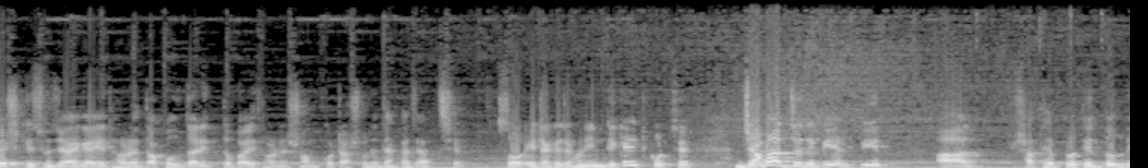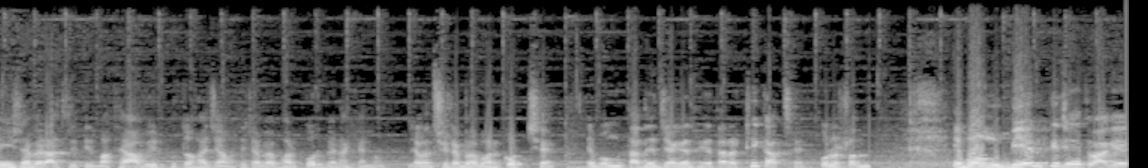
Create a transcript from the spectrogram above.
বেশ কিছু জায়গায় এই ধরনের দখলদারিত্ব বা এই ধরনের সংকট আসলে দেখা যাচ্ছে। সো এটাকে যখন ইন্ডিকেট করছে, জামাত যদি বিএনপির সাথে প্রতিদ্বন্দ্বী হিসাবে রাজনীতির মাথায় আবির্ভূত হয় জামাত এটা ব্যবহার করবে না কেন জামাত সেটা ব্যবহার করছে এবং তাদের জায়গা থেকে তারা ঠিক আছে, কোনো এবং বিএনপি যেহেতু আগে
